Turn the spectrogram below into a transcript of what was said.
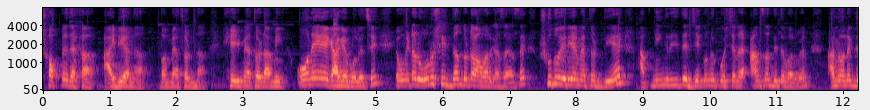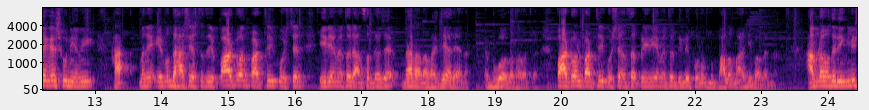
স্বপ্নে দেখা আইডিয়া না বা মেথড না। এই মেথড আমি অনেক আগে বলেছি এবং এটার অনুসিদ্ধান্তটা আমার কাছে আছে। শুধু এরিয়া মেথড দিয়ে আপনি ইংরেজিতে যে কোনো কোয়েশ্চেনের আনসার দিতে পারবেন। আমি অনেক জায়গায় শুনি, আমি মানে এর মধ্যে হাসি আসতে যে part one part three question area মেথডে আনসার দেওয়া যায়। না না না ভাই, দেওয়া যায় না। ভুয়া কথাবার্তা। Part one part three question answer area method দিলে কোনো ভালো মার্কই পাবেন না। আমরা আমাদের ইংলিশ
